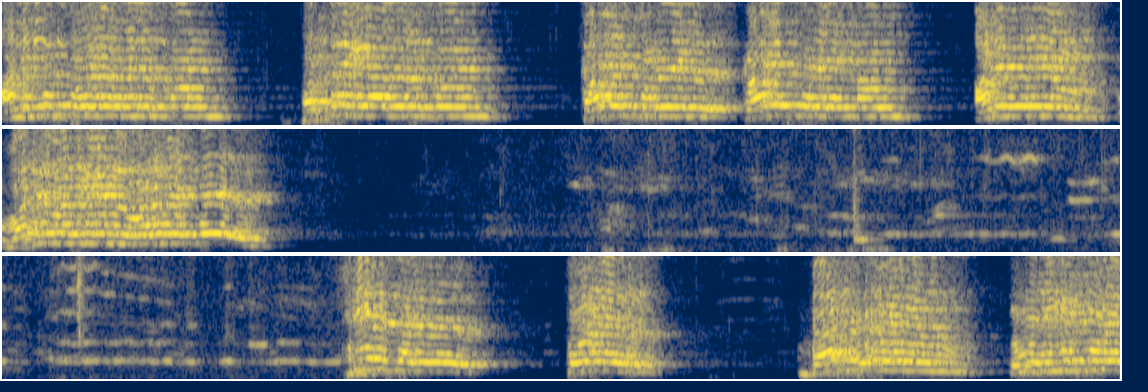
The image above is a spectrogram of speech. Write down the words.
அனைத்து தோழர்களுக்கும் பத்திரிகையாளருக்கும் காவல்துறை காவல்துறையினரும் அனைவரையும் வருக வருக என்று வரவேற்று சீர தலைவர் பாசத்தலைவரும் இந்த நிகழ்ச்சியை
